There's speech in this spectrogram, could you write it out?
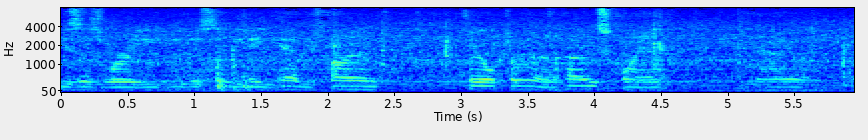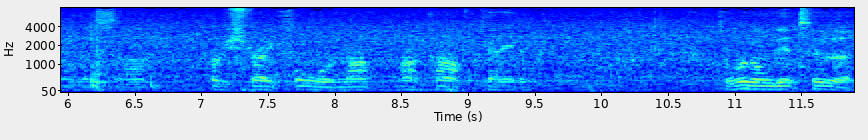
uses, where you, you just you know you have your foam filter and a hose clamp. You know, and it's uh, pretty straightforward, not not complicated. So we're gonna get to it.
